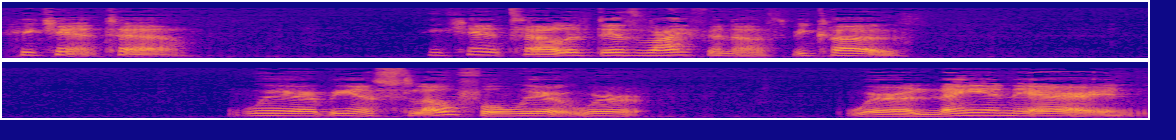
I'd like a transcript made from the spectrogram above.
He can't tell. He can't tell if there's life in us because we're being slowful. We're we're we're laying there in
